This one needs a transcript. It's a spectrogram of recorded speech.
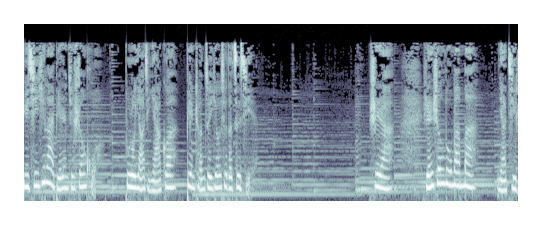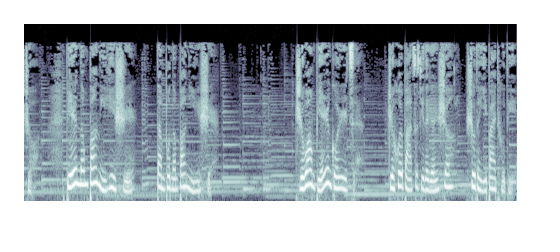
与其依赖别人去生活，不如咬紧牙关变成最优秀的自己。”是啊，人生路漫漫，你要记住，别人能帮你一时，但不能帮你一世。指望别人过日子。只会把自己的人生输得一败涂地，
